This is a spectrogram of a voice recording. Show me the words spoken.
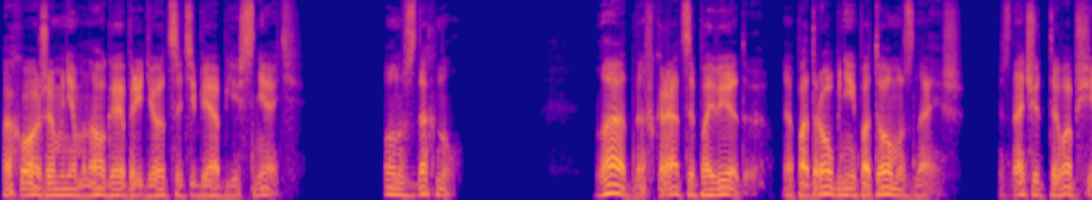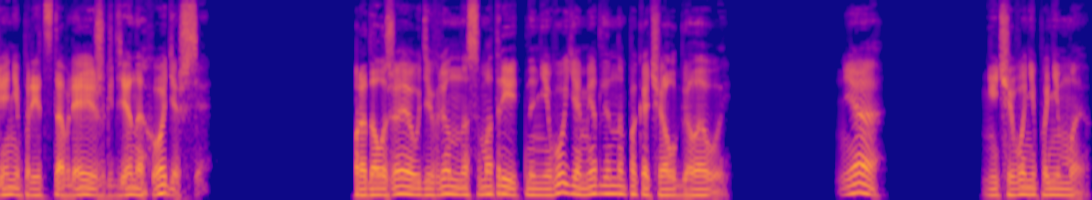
«Похоже, мне многое придется тебе объяснять». Он вздохнул. «Ладно, вкратце поведаю, а подробнее потом узнаешь. Значит, ты вообще не представляешь, где находишься?» Продолжая удивленно смотреть на него, я медленно покачал головой. «Не, ничего не понимаю.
